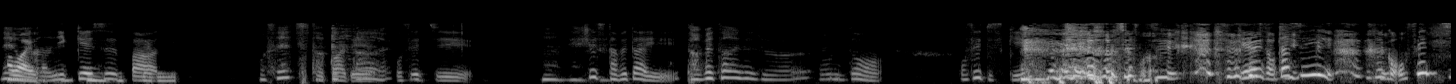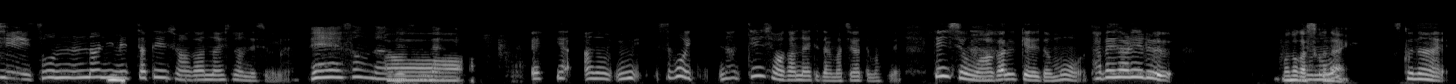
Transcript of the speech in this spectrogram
ねハワイはあの日系スーパーおせちと。かで、おせち、うんうんおせち食べたい食べたいです。ほんと。おせち好き？いおせち。や、なんか私、なんかおせち、そんなにめっちゃテンション上がんない人なんですよね。えー、そうなんあえ、いや、あの、みすごい、なテンション上がんないって言ったら間違ってますね。テンションは上がるけれども、食べられるーものが少ない。少ない。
